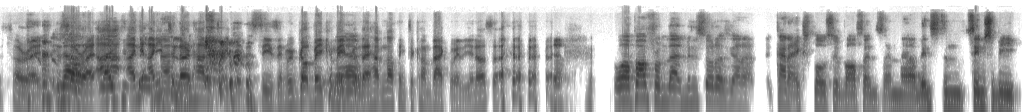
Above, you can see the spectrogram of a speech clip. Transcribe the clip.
it's all right. It's no, all right. Like I, I, said, I, need man. to learn how to take it this season. We've got Baker Mayfield. Yeah. They have nothing to come back with, you know. So. yeah. Well, apart from that, Minnesota's got a kind of explosive offense, and uh, Winston seems to be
